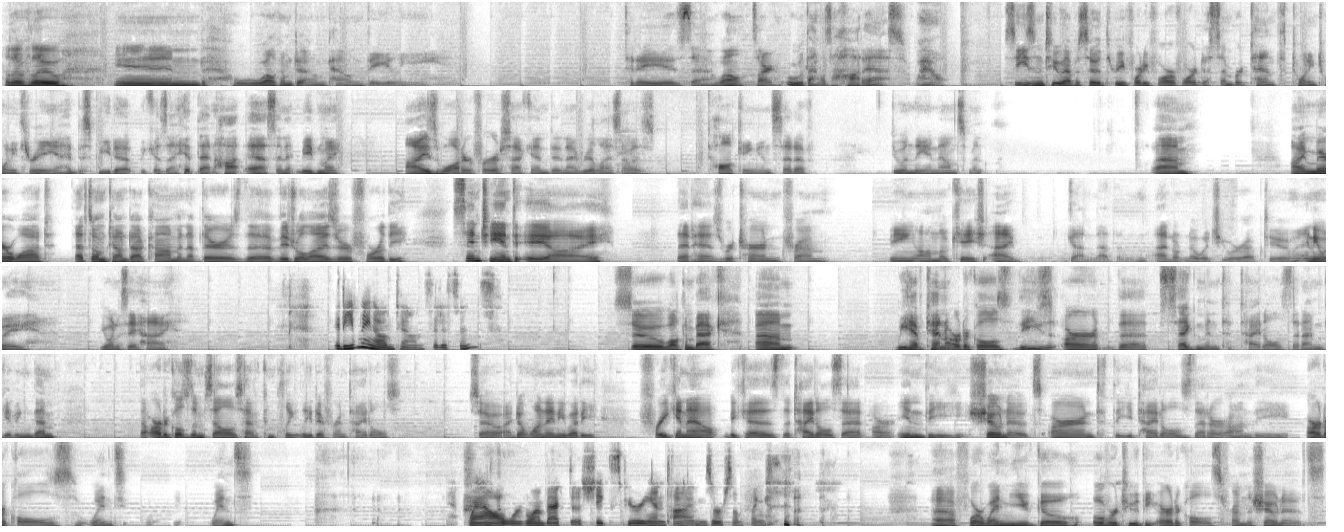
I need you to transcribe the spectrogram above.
Hello, hello, and welcome to ohmTown Daily. Today is, uh, well, sorry. Ooh, that was a hot S. Wow. Season 2, episode 344 for December 10th, 2023. I had to speed up because I hit that hot S and it made my eyes water for a second, and I realized I was talking instead of doing the announcement. Um, I'm Merwatt. That's ohmTown.com, and up there is the visualizer for the sentient AI that has returned from being on location. I got nothing. I don't know what you were up to. Anyway, you want to say hi? Good evening, hometown citizens. So, welcome back. Um, we have 10 articles. These are the segment titles that I'm giving them. The articles themselves have completely different titles. So, I don't want anybody freaking out because the titles that are in the show notes aren't the titles that are on the articles. Whence whence? Wow we're going back to shakespearean times or something. Uh, for when you go over to the articles from the show notes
